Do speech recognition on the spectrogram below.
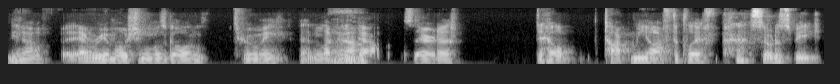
you know, every emotion was going through me, and luckily, yeah. Dal was there to to help talk me off the cliff, so to speak.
